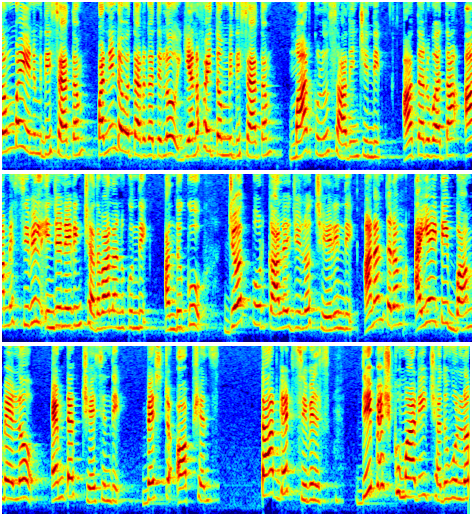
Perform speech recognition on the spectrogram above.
తొంభై ఎనిమిది శాతం పన్నెండవ తరగతిలో ఎనభై తొమ్మిది శాతం మార్కులు సాధించింది. ఆ తరువాత ఆమె సివిల్ ఇంజనీరింగ్ చదవాలనుకుంది. అందుకు జోధ్పూర్ కాలేజీలో చేరింది. అనంతరం ఐఐటి బాంబేలో ఎంటెక్ చేసింది. Best options. Target civils. Deepesh Kumari చదువుల్లో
